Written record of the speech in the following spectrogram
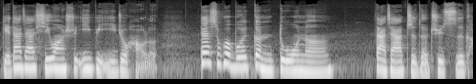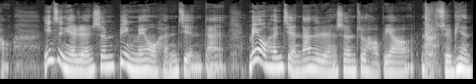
给大家希望是一比一就好了。但是会不会更多呢？大家值得去思考。因此，你的人生并没有很简单，没有很简单的人生，最好不要 随便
